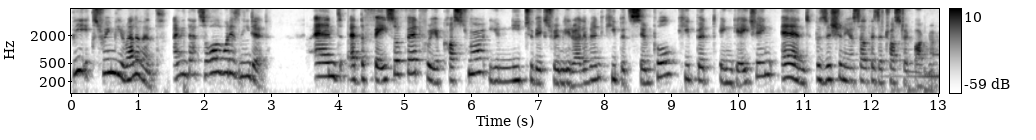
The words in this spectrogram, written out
be extremely relevant. I mean, that's all what is needed. And at the face of it, for your customer, you need to be extremely relevant, keep it simple, keep it engaging, and position yourself as a trusted partner.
